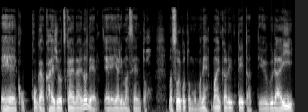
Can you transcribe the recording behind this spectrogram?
えー、今回は会場を使えないので、えー、やりませんと。まあ、そういうこともね、前から言っていたっていうぐらい、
